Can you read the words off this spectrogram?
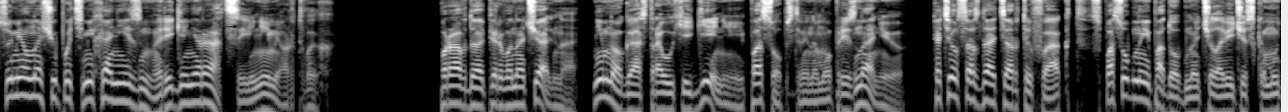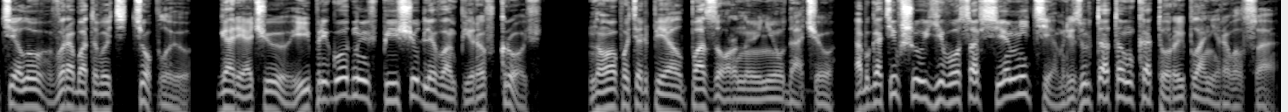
сумел нащупать механизм регенерации немертвых. Правда, первоначально, немного остроухий гений, по собственному признанию, хотел создать артефакт, способный, подобно человеческому телу, вырабатывать теплую, горячую и пригодную в пищу для вампиров кровь. Но потерпел позорную неудачу, обогатившую его совсем не тем результатом, который планировался.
